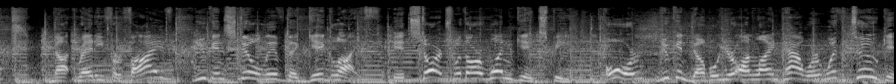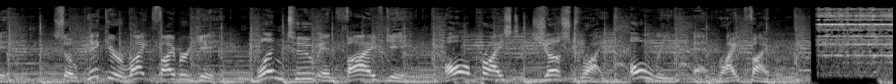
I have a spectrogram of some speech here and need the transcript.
Not ready for 5? You can still live the gig life. It starts with our 1 gig speed, or you can double your online power with 2 gig. So pick your right fiber gig 1, 2, and 5 gig. All priced just right. Only at Ritter Fiber.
